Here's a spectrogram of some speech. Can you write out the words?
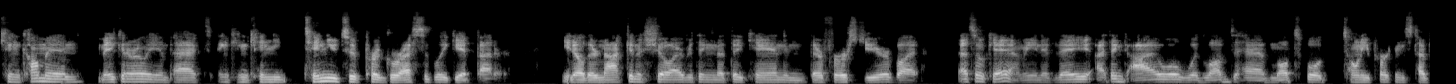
can come in, make an early impact, and can continue to progressively get better. You know, they're not going to show everything that they can in their first year, but that's okay. I mean, if they, I think Iowa would love to have multiple Tony Perkins type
